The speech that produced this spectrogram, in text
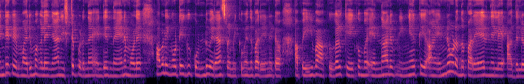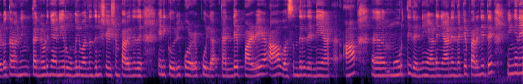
എന്റെ മരുമകളെ ഞാൻ ഇഷ്ടപ്പെടുന്ന എന്റെ നേനമോളെ അവൾ ഇങ്ങോട്ടേക്ക് കൊണ്ടുവരാൻ ശ്രമിക്കുമെന്ന് പറയുന്നു കേട്ടോ. അപ്പോൾ ഈ വാക്കുകൾ കേൾക്കുമ്പോൾ എന്നാലും നിങ്ങൾക്ക് എന്നോടൊന്ന് പറയായിരുന്നില്ലേ? അതിലോട് താൻ തന്നോട് ഞാൻ ഈ റൂമിൽ വന്നതിന് ശേഷം പറഞ്ഞത് എനിക്കൊരു കുഴപ്പമില്ല. തന്റെ പഴയ ആ വസുന്ധര തന്നെയാണ് ആ, മൂർത്തി തന്നെയാണ് ഞാൻ എന്നൊക്കെ പറഞ്ഞിട്ട് ഇങ്ങനെ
